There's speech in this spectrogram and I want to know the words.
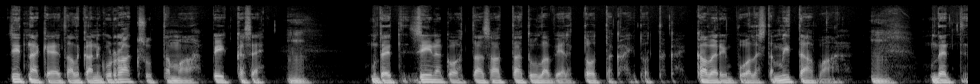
sitten näkee, että alkaa niinku raksuttamaan pikkasen. Mm. Mutta siinä kohtaa saattaa tulla vielä, totta kai, totta kai, kaverin puolesta mitä vaan. Mm. Mutta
